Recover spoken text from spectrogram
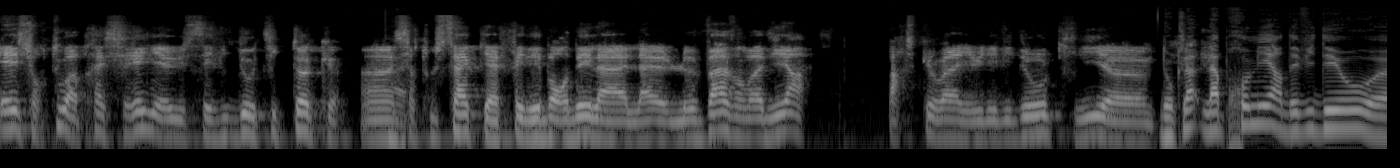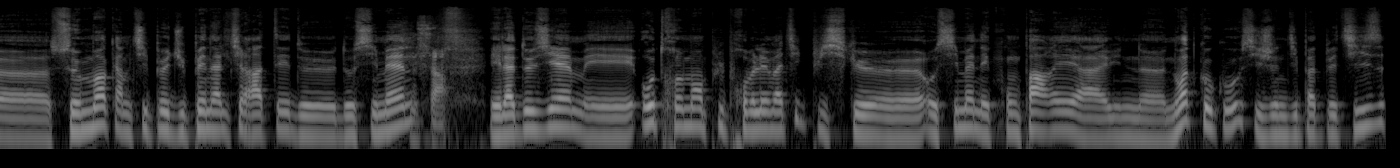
Et surtout, après Cyril, il y a eu ces vidéos TikTok, hein, surtout ça qui a fait déborder le vase, on va dire. Parce que voilà, il y a eu des vidéos qui. Euh, Donc la, la, première des vidéos euh, se moque un petit peu du pénalty raté de d'Ossimène. Et la deuxième est autrement plus problématique puisque euh, Ossimène est comparé à une noix de coco, si je ne dis pas de bêtises,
